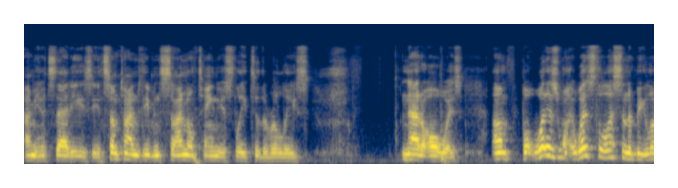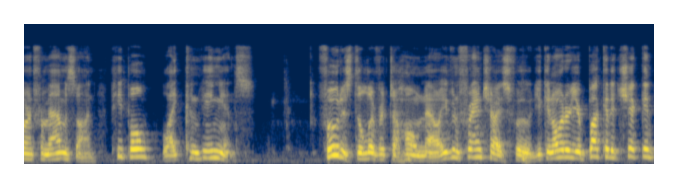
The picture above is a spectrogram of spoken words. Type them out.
I mean, it's that easy. And sometimes even simultaneously to the release. Not always. Um, but what is, what is the lesson to be learned from Amazon? People like convenience. Food is delivered to home now, even franchise food. You can order your bucket of chicken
